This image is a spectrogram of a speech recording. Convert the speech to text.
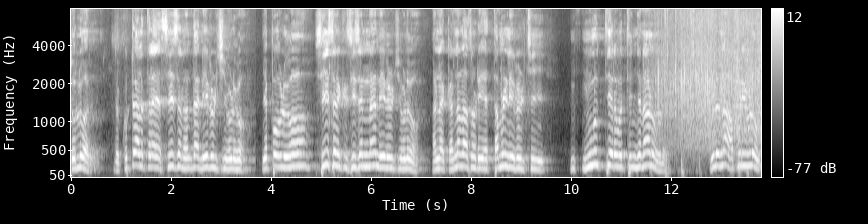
சொல்லுவார். இந்த குற்றாலத்தில் சீசன் வந்தால் நீர்வீழ்ச்சி விழுகும். எப்போ விழுகும்? சீசனுக்கு சீசன்னா நீர்வீழ்ச்சி விழுகும். ஆனால் கண்ணதாசனுடைய தமிழ் நீர்வீழ்ச்சி முந்நூற்றி அறுபத்தஞ்சு நாள் விழும். விழுன்னா அப்படி விழும்.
